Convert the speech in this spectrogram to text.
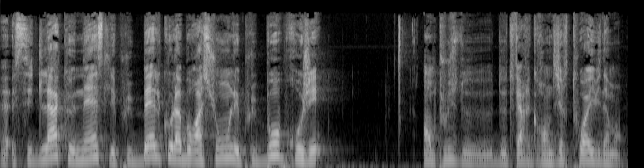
Euh, c'est de là que naissent les plus belles collaborations, les plus beaux projets, en plus de, te faire grandir toi évidemment.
